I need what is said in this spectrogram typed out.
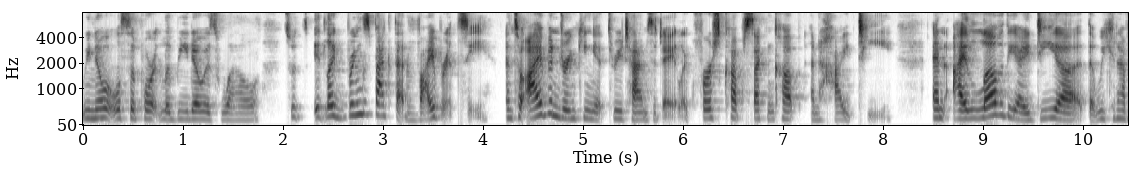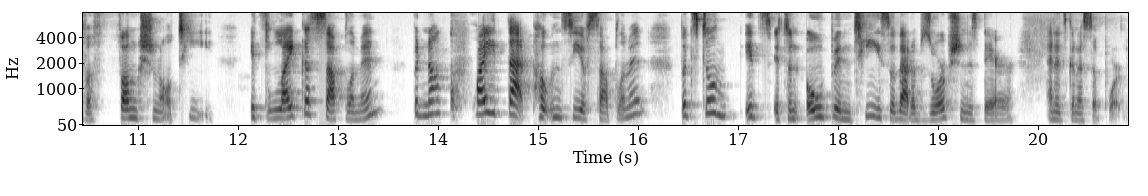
We know it will support libido as well. So it like brings back that vibrancy. And so I've been drinking it three times a day, like first cup, second cup, and high tea. And I love the idea that we can have a functional tea. It's like a supplement, but not quite that potency of supplement, but still it's it's an open tea so that absorption is there and it's going to support.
